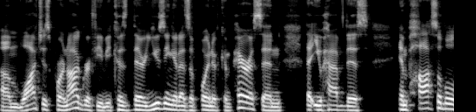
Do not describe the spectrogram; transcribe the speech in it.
um, watches pornography because they're using it as a point of comparison that you have this impossible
